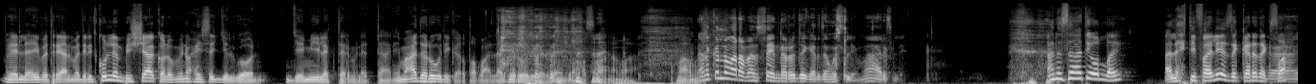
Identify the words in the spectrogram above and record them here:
من لعيبة ريال مدريد كلهم بيشاكلوا منو حيسجل جون جميل أكثر من الثاني ما عدا روديجر طبعا لكن روديجر ده عنده حصانة ما ما. أنا كل مرة بنسى ان روديجر ده مسلم ما أعرف ليه أنا ذاتي والله الاحتفالية ذكرتك صح؟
